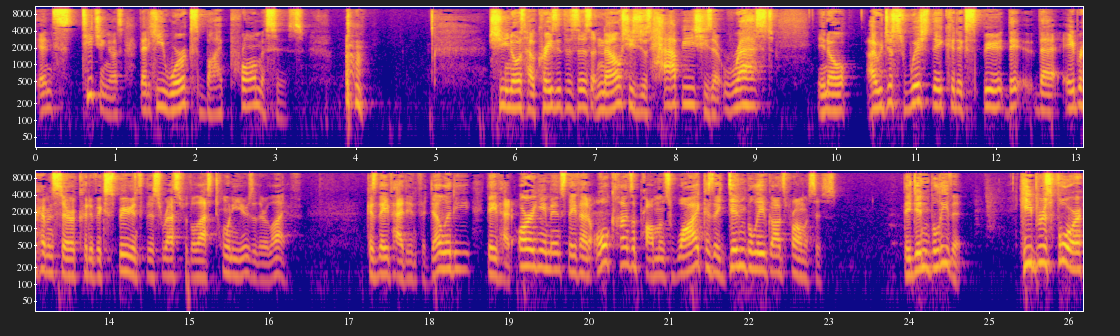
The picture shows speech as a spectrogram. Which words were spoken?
and teaching us that He works by promises. She knows how crazy this is, and now she's just happy. She's at rest. You know, I would just wish they could experience they, that Abraham and Sarah could have experienced this rest for the last 20 years of their life. Because they've had infidelity, they've had arguments, they've had all kinds of problems. Why? Because they didn't believe God's promises. They didn't believe it. Hebrews 4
